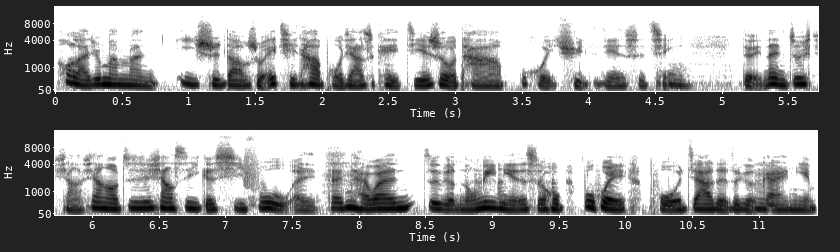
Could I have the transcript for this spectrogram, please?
后来就慢慢意识到说，哎、欸，其实她的婆家是可以接受她不回去这件事情。嗯、对，那你就想象哦，这就像是一个媳妇，哎、欸，在台湾 这个农历年的时候不回婆家的这个概念。嗯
